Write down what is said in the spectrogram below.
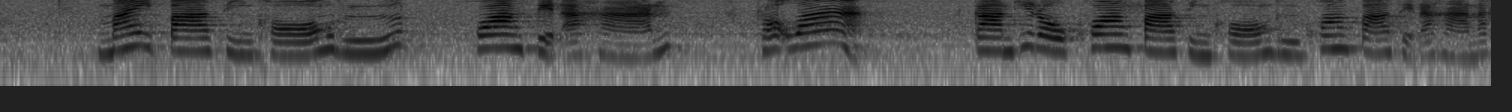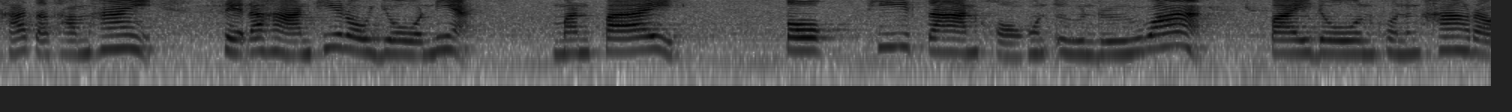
2 ไม่ปาสิ่งของหรือคว้างเศษอาหาร เพราะว่า การที่เราคว้างปลาสิ่งของหรือคว้างปลาเศษอาหารนะคะ จะทำให้เศษอาหารที่เราโยนเนี่ยมันไปตกที่จานของคนอื่น หรือว่าไปโดนคนข้างเรา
